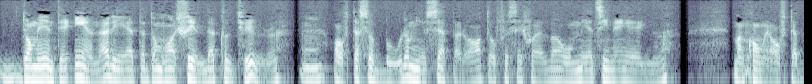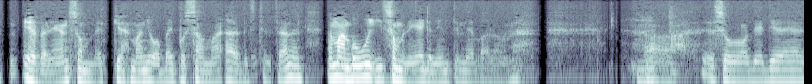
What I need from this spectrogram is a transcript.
de är inte enade i att de har skilda kulturer. Mm. Ofta så bor de ju separat och för sig själva och med sina egna. Man kommer ofta överens om mycket. Man jobbar på samma arbetstillfällen. Men man bor som regel inte med varandra. Mm. Uh, så det, det,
